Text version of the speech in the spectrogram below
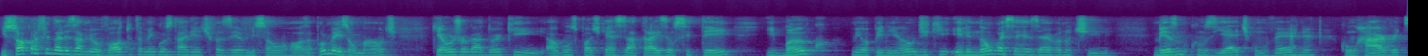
E só para finalizar meu voto, também gostaria de fazer a missão honrosa por Mason Mount, que é um jogador que alguns podcasts atrás eu citei e banco minha opinião de que ele não vai ser reserva no time. Mesmo com Ziet, com Werner, com Harvard,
